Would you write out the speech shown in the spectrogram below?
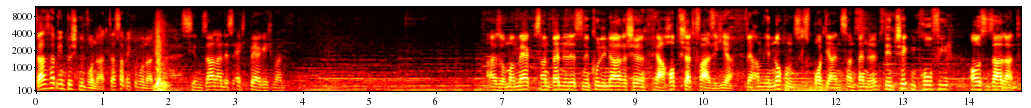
Das hat mich ein bisschen gewundert. Das hat mich gewundert. Das hier im Saarland ist echt bergig, Mann. Also man merkt, St. Wendel ist eine kulinarische ja, Hauptstadt quasi hier. Wir haben hier noch einen Spot ja in St. Wendel, den Chicken Profi aus dem Saarland.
